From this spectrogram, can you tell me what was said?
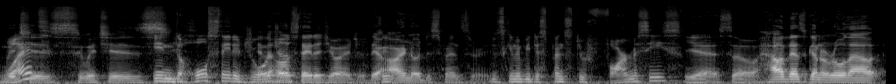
What? Which is, which is in the whole state of Georgia, in the whole state of Georgia. There So- are no dispensaries. it's going to be dispensed through pharmacies. Yeah, so how that's going to roll out,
